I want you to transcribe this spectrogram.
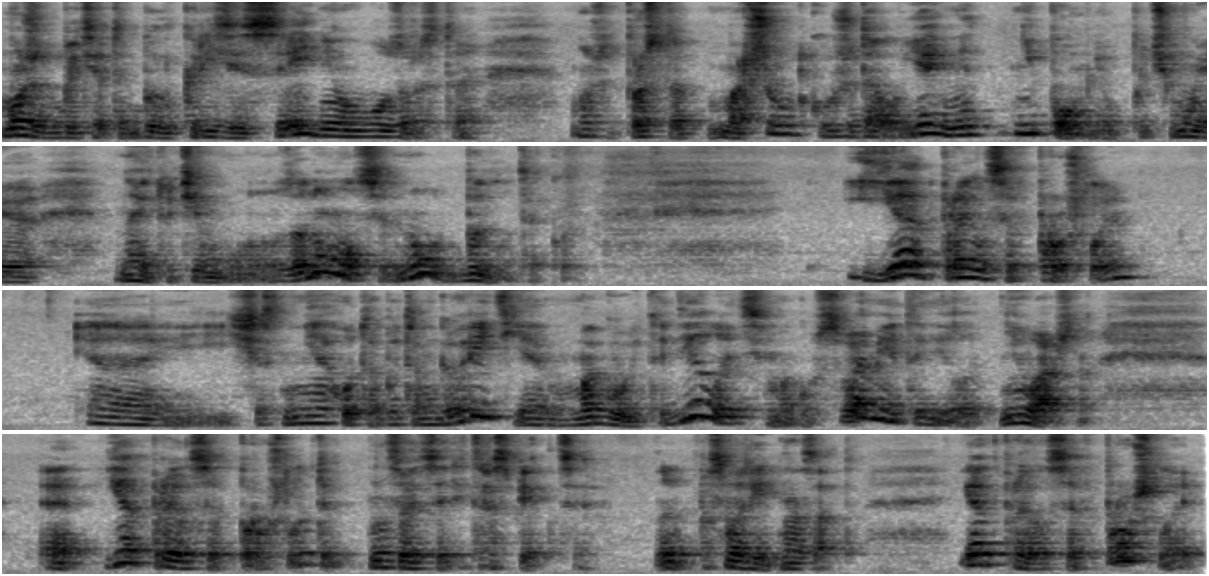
может быть, это был кризис среднего возраста, может, просто маршрутку ждал. Я не, не помню, почему я на эту тему задумался, но было такое. И я отправился в прошлое. Э, и сейчас неохота об этом говорить, я могу это делать, могу с вами это делать, неважно. Э, я отправился в прошлое, это называется ретроспекция, ну, посмотреть назад – я отправился в прошлое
